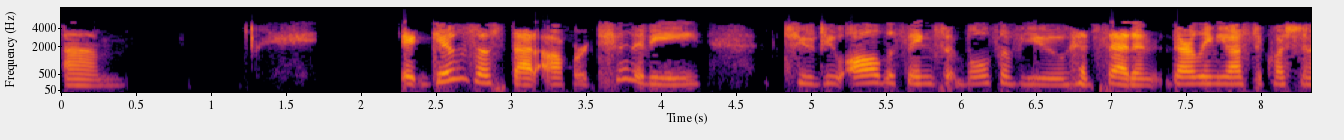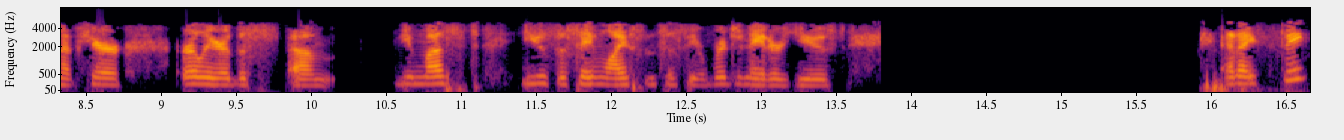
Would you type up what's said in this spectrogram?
um, it gives us that opportunity to do all the things that both of you had said. And Darlene, you asked a question up here earlier. This um, you must use the same license as the originator used. And I think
